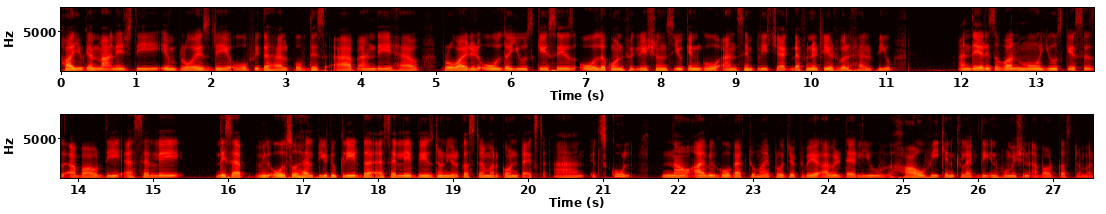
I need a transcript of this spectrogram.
how you can manage the employees day off with the help of this app. And they have provided all the use cases all the configurations. You can go and simply check. Definitely it will help you and there is a one more use cases about the SLA this app will also help you to create the SLA based on your customer context and it's cool. Now I will go back to my project where I will tell you how we can collect the information about customer.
